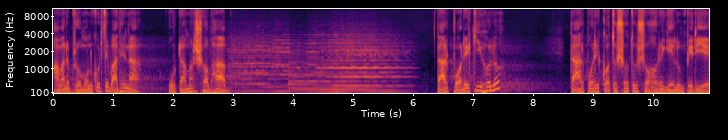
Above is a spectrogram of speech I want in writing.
আমার ভ্রমণ করতে বাধে না, ওটা আমার স্বভাব। তারপরে কি হলো? তারপরে কত শত শহরে গেলুম পেরিয়ে,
